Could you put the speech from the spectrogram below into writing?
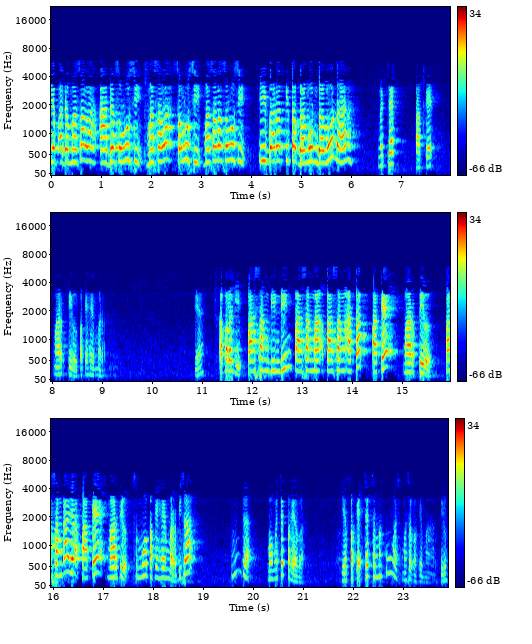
tiap ada masalah, ada solusi. Masalah, solusi. Masalah, solusi. Ibarat kita bangun bangunan, ngecat pakai martil, pakai hammer. Ya. Apalagi pasang dinding, pasang pasang atap pakai martil. Pasang kaya pakai martil. Semua pakai hammer. Bisa? Enggak. Mau ngecat pakai apa? Ya pakai cat sama kuas. Masa pakai martil?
